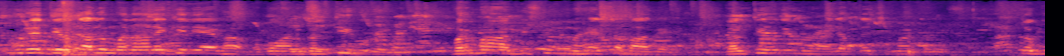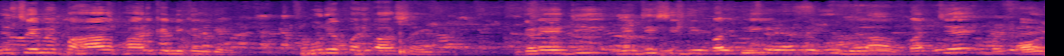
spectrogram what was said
पूरे देवता लोग मनाने के लिए भगवान गलती हो गई। ब्रह्मा, विष्णु, महेश सब आ गए। गलती हो गई महाराज, अब तक क्षमा करो। तो गुस्से में पहाड़ फाड़ के निकल गए। पूरे परिवार सहित गणेश जी, रिद्धि सीधी पत्नी लाभ बच्चे और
